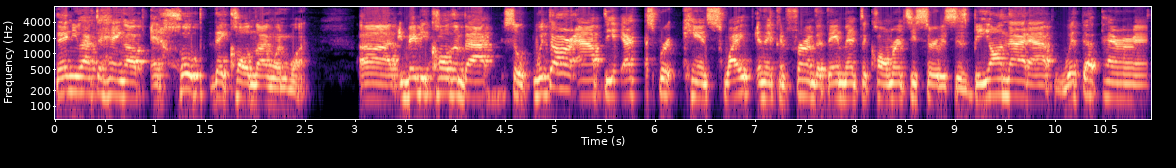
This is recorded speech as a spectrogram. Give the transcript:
then you have to hang up and hope they call 911. Uh, maybe call them back. So with our app, the expert can swipe and then confirm that they meant to call emergency services beyond that app with that parent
